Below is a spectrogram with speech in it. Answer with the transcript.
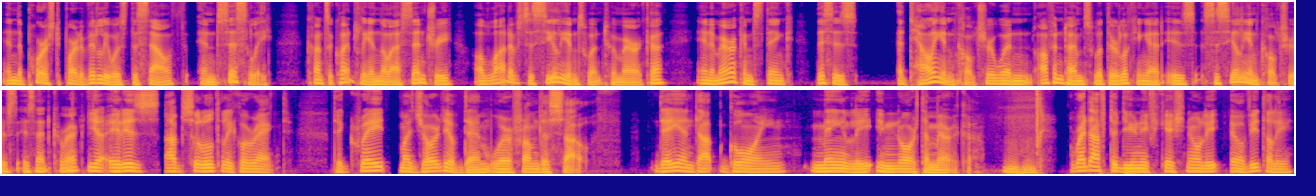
And the poorest part of Italy was the South and Sicily. Consequently, in the last century, a lot of Sicilians went to America, and Americans think this is Italian culture when oftentimes what they're looking at is Sicilian culture. Is, is that correct? yeah. It is absolutely correct. The great majority of them were from the south. They end up going mainly in North America. Mm-hmm. Right after the unification of- Italy,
